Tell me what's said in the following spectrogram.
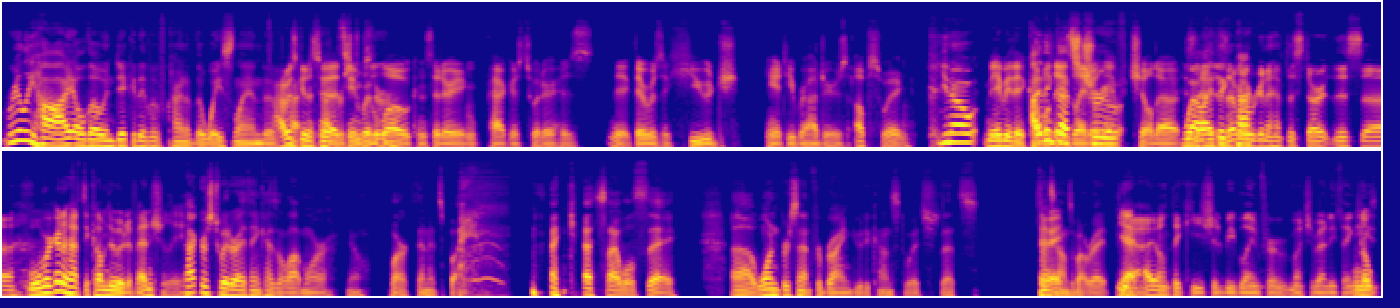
really high, although indicative of kind of the wasteland of I was going to say that seems Twitter. low considering Packers Twitter has like, there was a huge anti Rodgers upswing. You know, Maybe they a couple think days that's later true. they've chilled out. Is Well, that, I is think that Pac- where we're gonna have to start this? Uh, well, we're gonna have to come to it eventually. Packers Twitter, I think, has a lot more, you know, bark than its bite. I guess I will say. Uh, One for Brian Gutekunst, which that's that All right. sounds about right. yeah. Yeah. I don't think he should be blamed for much of anything. Nope. He's,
